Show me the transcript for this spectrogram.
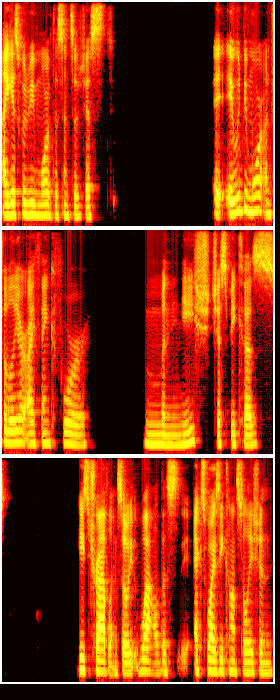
i guess would be more of the sense of just it, it would be more unfamiliar i think for manish just because he's traveling so wow this xyz constellation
